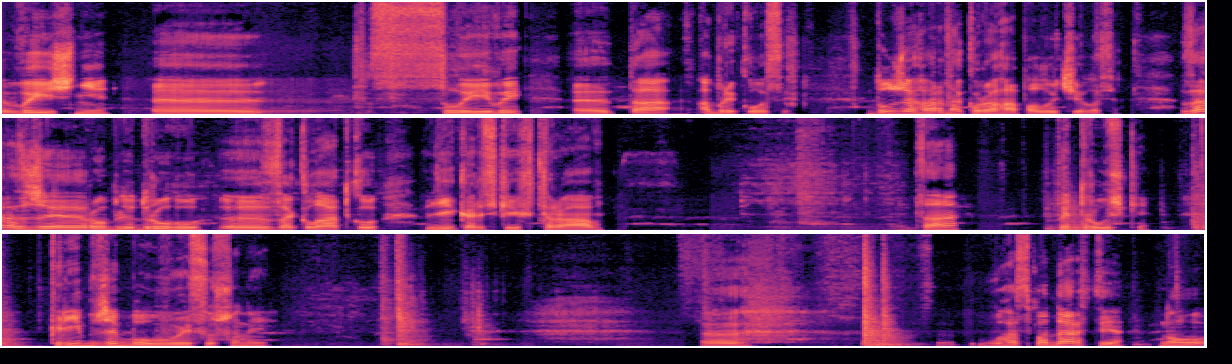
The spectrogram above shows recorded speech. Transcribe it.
вишні, сливи та абрикоси. Дуже гарна курага вийшла. Зараз вже роблю другу закладку лікарських трав та петрушки. Кріп вже був висушений. Е, в господарстві ну,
